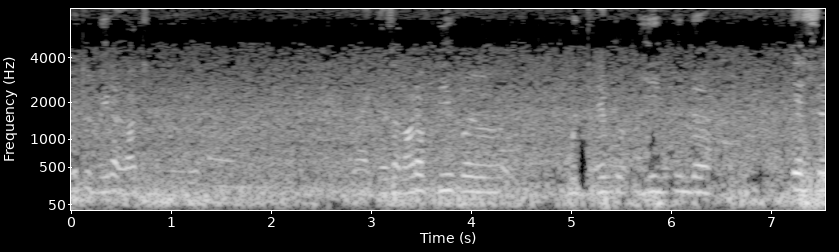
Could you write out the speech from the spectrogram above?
It would mean a lot to me. Like there's a lot of people who dream of being in the SA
